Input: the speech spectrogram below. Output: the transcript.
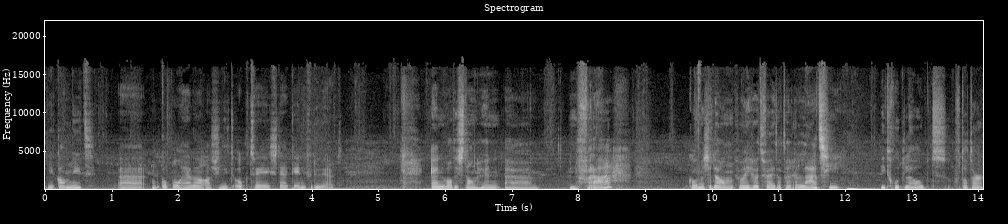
je kan niet eh, een koppel hebben als je niet ook twee sterke individuen hebt. En wat is dan hun, ehm, hun vraag? Komen ze dan vanwege het feit dat de relatie niet goed loopt? Of dat, er,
